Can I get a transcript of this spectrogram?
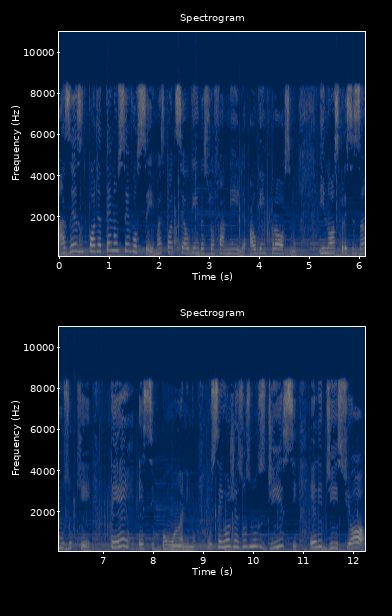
Às vezes pode até não ser você, mas pode ser alguém da sua família, alguém próximo. E nós precisamos o quê? Ter esse bom ânimo. O Senhor Jesus nos disse, ele disse, ó,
